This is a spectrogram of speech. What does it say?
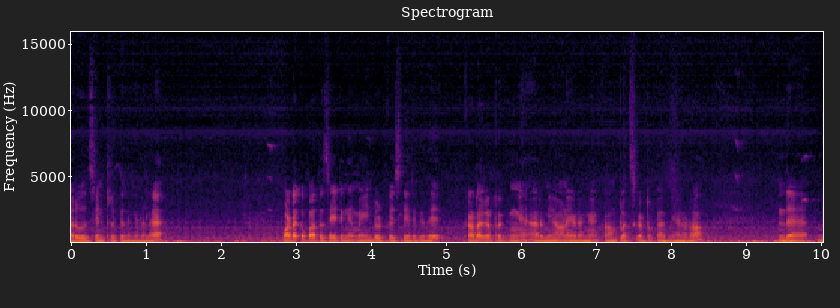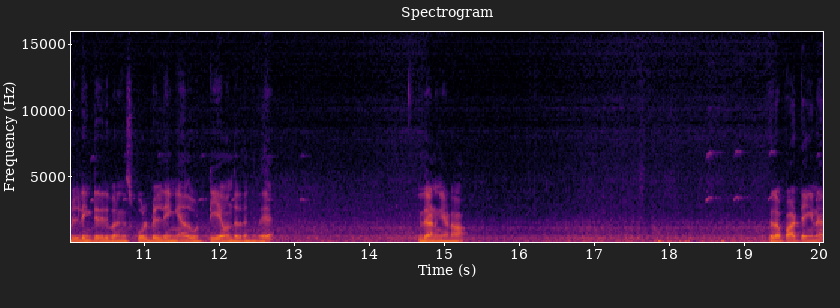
அறுபது சென்ட் இருக்குதுங்க இதில். வடக்கு பார்த்த சைட்டுங்க மெயின் ரோட் ஃபேஸ்லேயே இருக்குது. கடை கட்டுறதுக்குங்க அருமையான இடங்க. காம்ப்ளெக்ஸ் கட்டுறக்கு அருமையான இடம். இந்த பில்டிங் தெரியுது பாருங்கள் ஸ்கூல் பில்டிங்கு அது ஒட்டியே வந்துடுதுங்க இது. இதானுங்க இடம். இதில் பார்த்தீங்கன்னா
